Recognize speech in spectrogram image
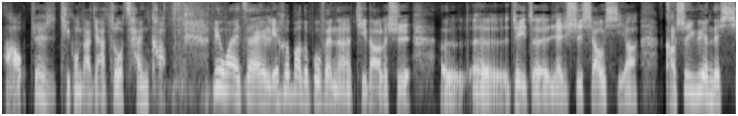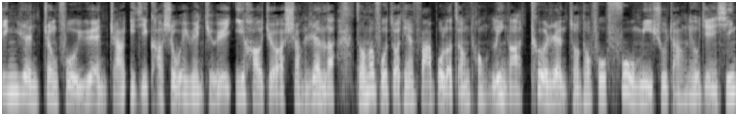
好，这是提供大家做参考。另外，在《联合报》的部分呢，提到的是呃呃这则人事消息啊，考试院的新任正副院长以及考试委员九月一号就要上任了。总统府昨天发布了总统令啊，特任总统府副秘书长刘建新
